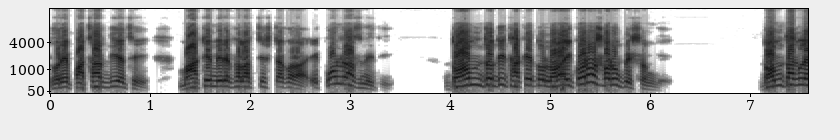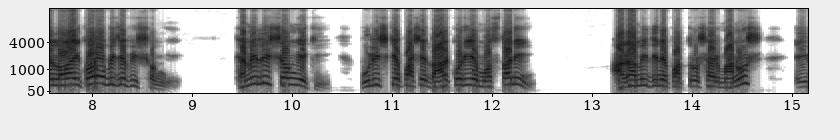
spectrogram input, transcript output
ধরে পাছাড় দিয়েছে, মাকে মেরে ফেলার চেষ্টা করা, এ কোন রাজনীতি? দম যদি থাকে তো লড়াই করো স্বরূপের সঙ্গে। দম থাকলে লড়াই করো বিজেপির সঙ্গে। ফ্যামিলির সঙ্গে কি? পুলিশকে পাশে দাঁড় করিয়ে মস্তানি? আগামী দিনে পাত্রসায়ের মানুষ এই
